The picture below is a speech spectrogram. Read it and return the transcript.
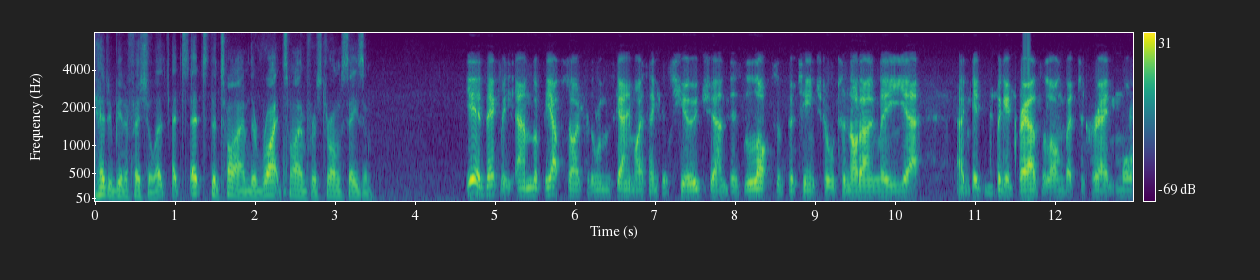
had to be beneficial. It, it's it's the time, the right time for a strong season. Yeah, exactly. Um, look, the upside for the women's game, I think, is huge. Um, there's lots of potential to not only uh, uh, get bigger crowds along, but to create more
